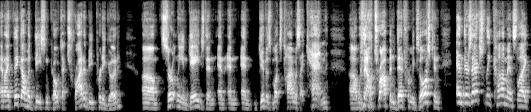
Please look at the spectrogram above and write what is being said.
and I think I'm a decent coach. I try to be pretty good, um, certainly engaged and and and and give as much time as I can. Uh, without dropping dead from exhaustion. And there's actually comments like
